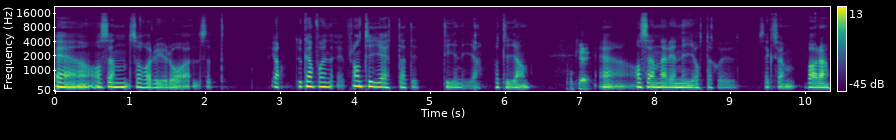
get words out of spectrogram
eh, och sen så har du ju då så att, ja du kan få en, från 10 1 till 10 9 på 10 okej. eh, och sen är det 9 8 7 6 5 bara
